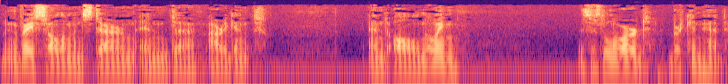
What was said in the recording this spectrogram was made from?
looking very solemn and stern and uh, arrogant and all-knowing. This is Lord Birkenhead.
